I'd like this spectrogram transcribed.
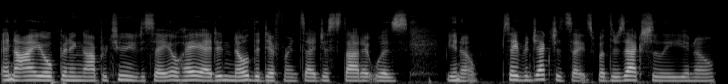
an eye-opening opportunity to say, oh hey, I didn't know the difference. I just thought it was, you know, safe injection sites, but there's actually, you know,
